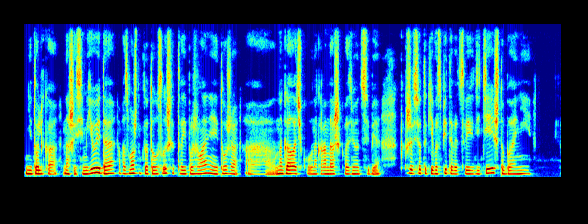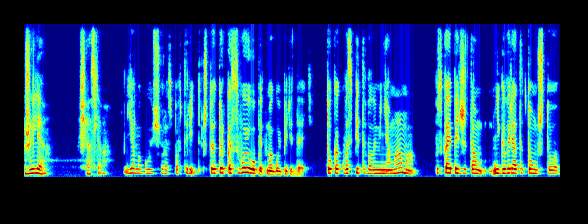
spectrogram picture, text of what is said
не только нашей семьей, да, а возможно кто-то услышит твои пожелания и тоже а, на галочку, на карандашик возьмет себе. Как же все-таки воспитывать своих детей, чтобы они жили счастливо. Я могу еще раз повторить, что я только свой опыт могу передать. То, как воспитывала меня мама, пускай опять же там не говорят о том, что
